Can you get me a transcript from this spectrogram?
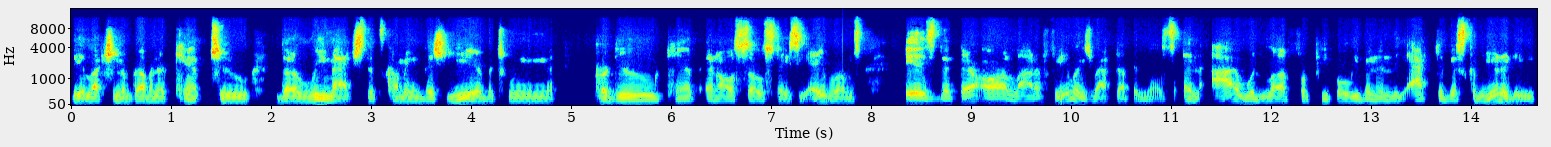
the election of Governor Kemp to the rematch that's coming this year between Perdue, Kemp, and also Stacey Abrams is that there are a lot of feelings wrapped up in this. And I would love for people, even in the activist community,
